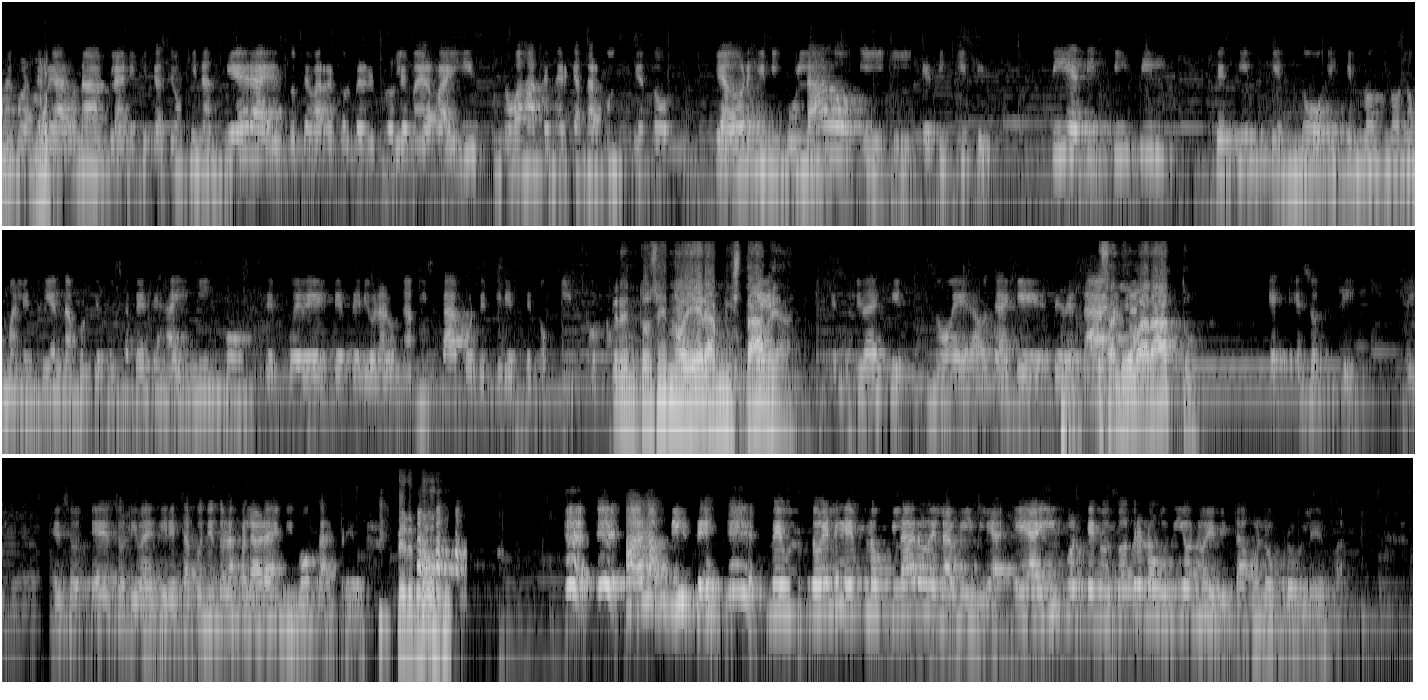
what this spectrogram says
mejor te voy a dar una planificación financiera, esto te va a resolver el problema de raíz y no vas a tener que andar consiguiendo fiadores en ningún lado y, y es difícil. Sí es difícil decir que no, es que no, no nos malentiendan, porque muchas veces ahí mismo se puede deteriorar una amistad por decir este no quiso. Pero entonces no era amistad, vea. Eso iba a decir, no era, o sea que de verdad... salió barato. E, eso sí, sí, eso, eso le iba a decir, está poniendo las palabras en mi boca, Alfredo. Perdón. Adam dice, me gustó el ejemplo claro de la Biblia. Es ahí porque nosotros los judíos nos evitamos los problemas.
